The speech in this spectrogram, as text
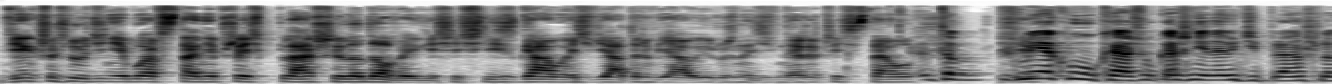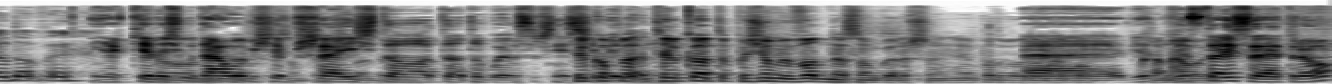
większość ludzi nie była w stanie przejść planszy lodowej, gdzie się ślizgałeś, wiatr wiał i różne dziwne rzeczy się stało. To brzmi jak Łukasz. Łukasz nienawidzi plansz lodowych. Jak kiedyś No, udało no, mi się przejść, to, to, to byłem strasznie Tylko, pla- tylko te poziomy wodne są gorsze, nie? Pod wodą, E, albo więc to jest retro.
